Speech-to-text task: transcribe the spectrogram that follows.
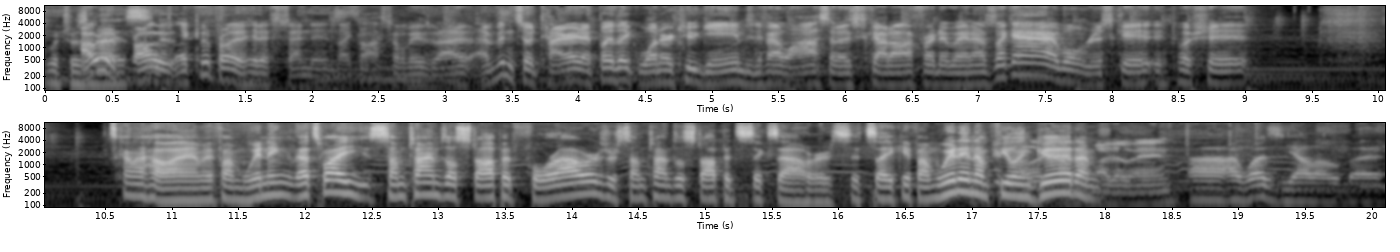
which was I would have nice. probably, I could have probably hit ascendant like the last couple days. But I, I've been so tired. I played like one or two games, and if I lost, it, I just got off right away. And I was like, ah, I won't risk it and push it. It's kind of how I am. If I'm winning, that's why sometimes I'll stop at four hours, or sometimes I'll stop at six hours. It's like if I'm winning, I'm feeling good. I'm. By the way, Uh, I was yellow, but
